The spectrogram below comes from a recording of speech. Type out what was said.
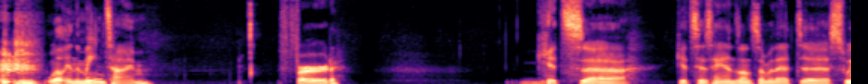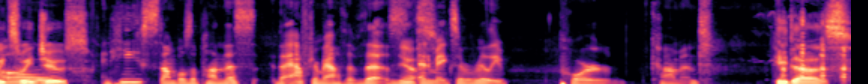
well, in the meantime, Ferd gets uh, gets his hands on some of that uh, sweet, sweet Oh. juice. And he stumbles upon this, the aftermath of this, Yes. and makes a really poor comment. He does.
